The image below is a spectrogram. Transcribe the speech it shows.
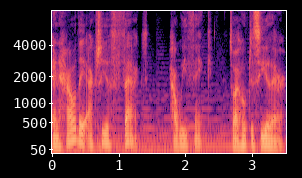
and how they actually affect how we think. So I hope to see you there.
